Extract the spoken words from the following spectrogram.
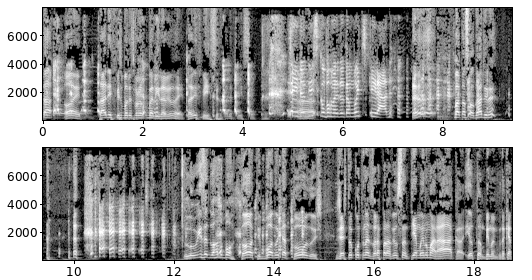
Tá, olha, tá difícil manter esse programa com Melina, viu, velho? Tá difícil, tá difícil. Gente, eu desculpa, mas eu tô muito inspirada. Matar saudade, né? Luiz Eduardo Bortotti, boa noite a todos. Já estou contando as horas para ver o Santinha amanhã no Maraca. Eu também, meu amigo. Daqui a,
